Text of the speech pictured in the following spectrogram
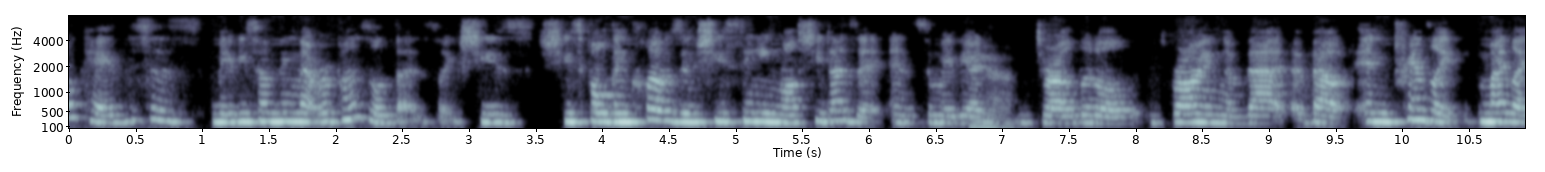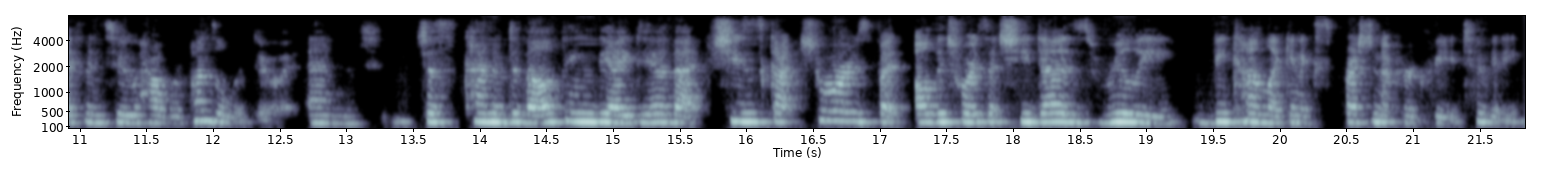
okay, this is maybe something that Rapunzel does. Like she's she's folding clothes and she's singing while she does it. And so maybe I'd Yeah. draw a little drawing of that about and translate my life into how Rapunzel would do it. And just kind of developing the idea that she's got chores, but all the chores that she does really become like an expression of her creativity.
